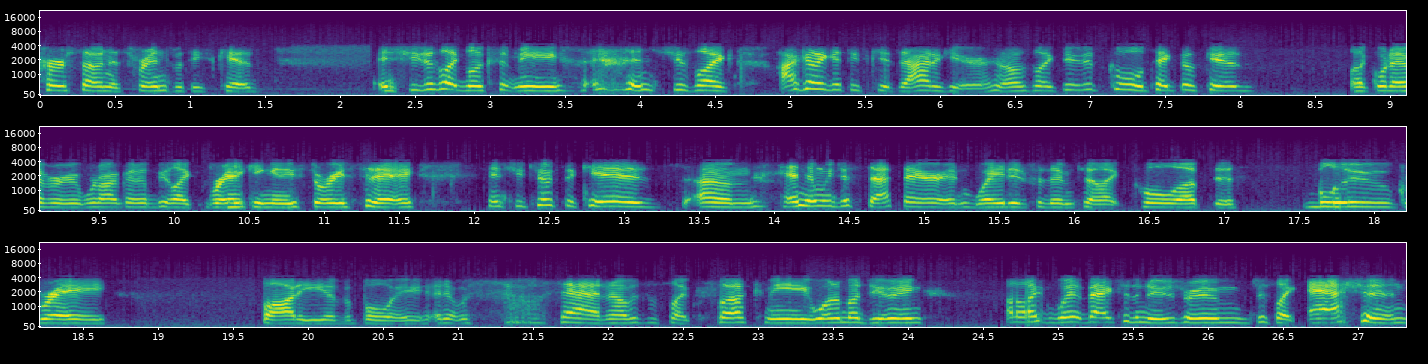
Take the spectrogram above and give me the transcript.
her son is friends with these kids, and she just like looks at me and she's like, I gotta get these kids out of here. And I was like, dude, it's cool. Take those kids. Like whatever. We're not gonna be like breaking any stories today and she took the kids um and then we just sat there and waited for them to like pull up this blue gray body of a boy and it was so sad and i was just like fuck me what am i doing i like went back to the newsroom just like ashen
